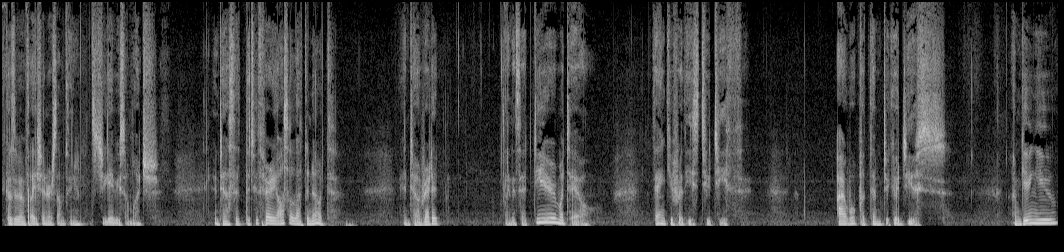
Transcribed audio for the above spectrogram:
because of inflation or something, she gave you so much. And Teo said, The Tooth Fairy also left a note. And Teo read it, and it said, Dear Mateo, thank you for these two teeth. I will put them to good use. I'm giving you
